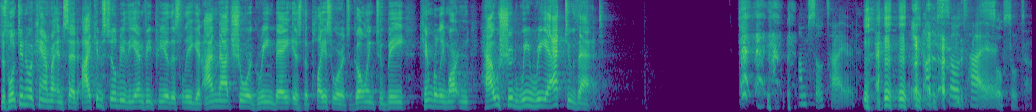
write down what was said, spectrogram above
Just looked into a camera and said, I can still be the MVP of this league, and I'm not sure Green Bay is the place where it's going to be. Kimberly Martin, how should we react to that? I'm so tired. I'm so tired. So, so tired.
